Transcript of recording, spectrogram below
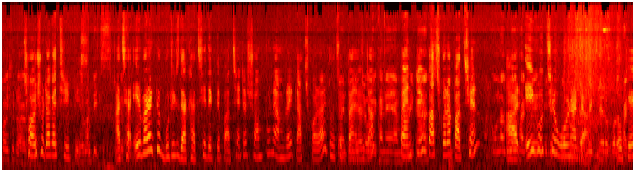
600 টাকা করে। ছয়শো টাকায় থ্রি পিস আচ্ছা এবার একটা বুটিক্স দেখাচ্ছি দেখতে পাচ্ছেন এটা সম্পূর্ণ আমরাই কাজ করা এটা হচ্ছে প্যানেলটা প্যান্টেও কাজ করা পাচ্ছেন। আর এই হচ্ছে ওড়নাটা ওকে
